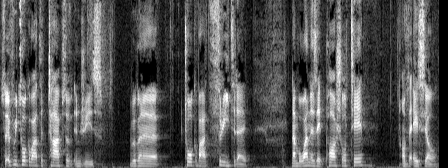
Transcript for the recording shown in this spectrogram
So, if we talk about the types of injuries, we're going to talk about three today. Number one is a partial tear of the ACL.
